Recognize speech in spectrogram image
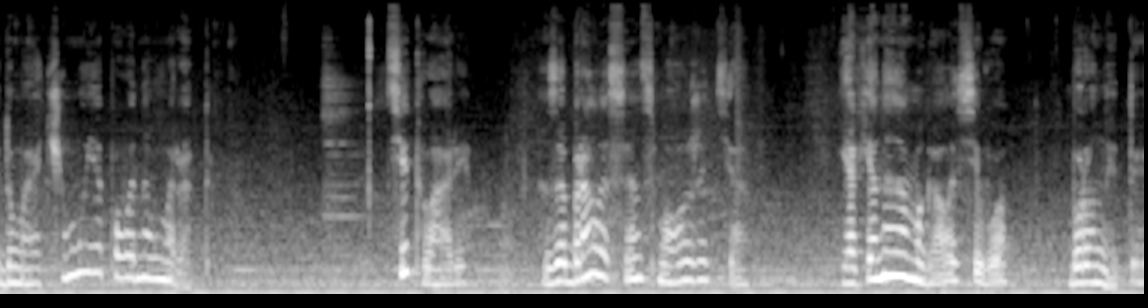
і думаю, а чому я повинна вмирати? Ці тварі забрали сенс мого життя. Як я не намагалась його боронити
